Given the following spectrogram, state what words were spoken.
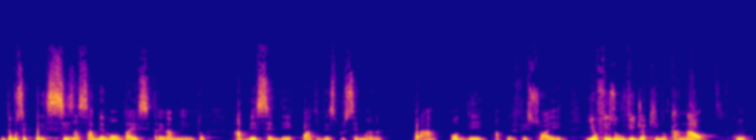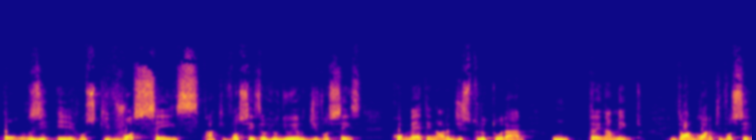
Então você precisa saber montar esse treinamento ABCD quatro vezes por semana para poder aperfeiçoar ele. E eu fiz um vídeo aqui no canal com 11 erros que vocês, tá? Que vocês, eu reuni o erro de vocês, cometem na hora de estruturar um treinamento. Então agora que você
